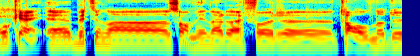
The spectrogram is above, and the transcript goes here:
Ok, eh, Bettina Sandvin, er det derfor eh, tallene du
